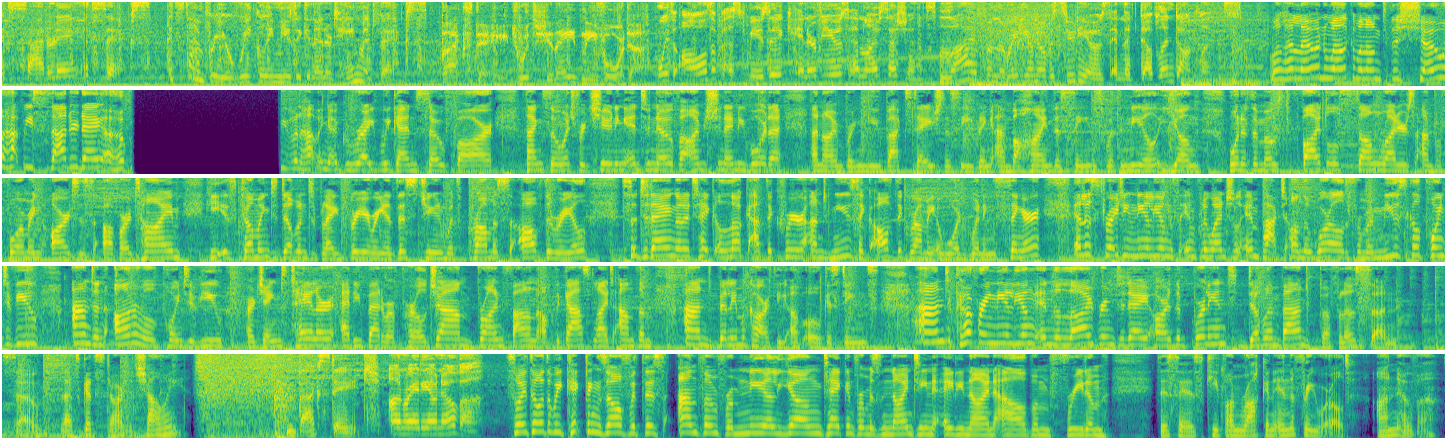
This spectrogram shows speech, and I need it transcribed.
It's Saturday at 6. It's time for your weekly music and entertainment fix. Backstage with Sinead Ní Mhórdha. With all the best music, interviews, and live sessions. Live from the Radio Nova studios in the Dublin Docklands. Well, hello and welcome along to the show. Happy Saturday. I hope We've been having a great weekend so far. Thanks so much for tuning into Nova. I'm Sinead Mhórdha and I'm bringing you backstage this evening and behind the scenes with Neil Young, one of the most vital songwriters and performing artists of our time. He is coming to Dublin to play Three Arena this June with Promise of the Real. So today I'm going to take a look at the career and music of the Grammy Award winning singer, illustrating Neil Young's influential impact on the world from a musical point of view and an honourable point of view are James Taylor, Eddie Vedder, of Pearl Jam, Brian Fallon of the Gaslight Anthem, and Billy McCarthy of Augustines. And covering Neil Young in the live room today are the brilliant Dublin band Buffalo Sun. So let's get started, shall we? Backstage on Radio Nova. So I thought that we kick things off with this anthem from Neil Young, taken from his 1989 album Freedom. This is Keep on Rockin' in the Free World on Nova.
